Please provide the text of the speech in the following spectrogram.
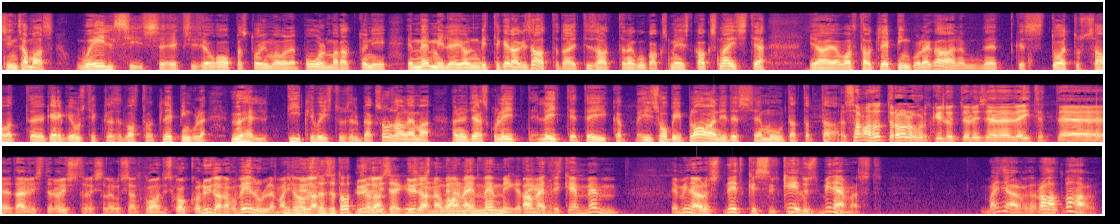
siinsamas Walesis ehk siis Euroopas toimuvale poolmaratoni MM-ile ei olnud mitte kedagi saata, taheti saata nagu kaks meest, kaks naist ja ja, ja vastavalt lepingule ka, need, kes toetust saavad, äh, kergejõustiklased vastavalt lepingule, ühel tiitlivõistlusel peaks osalema, aga nüüd järsku leit-, leiti, et ei, ikka ei sobi plaanidesse ja muu ta-ta-ta. no sama totter olukord hiljuti oli selle leitjate talvistel võistlustel, eks ole, kus sealt koondis kokku, nüüd on nagu veel hullem minu arust on totram isegi, sest nagu on ametlik, ametlik MM ja minu arust need, kes nüüd keeldusid minemast, ma ei tea, rahalt maha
